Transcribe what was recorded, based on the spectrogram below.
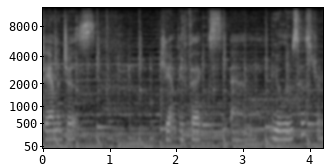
damages can't be fixed, and you lose history.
